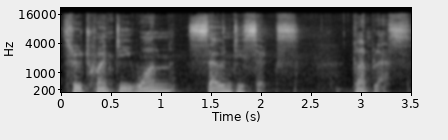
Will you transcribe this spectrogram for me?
through 2176. God bless.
